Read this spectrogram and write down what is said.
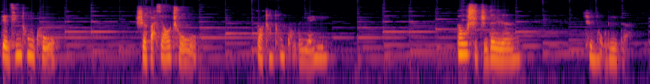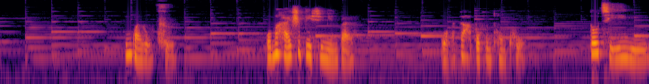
减轻痛苦，设法消除造成痛苦的原因，都是值得人去努力的。尽管如此，我们还是必须明白，我们大部分痛苦都起因于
